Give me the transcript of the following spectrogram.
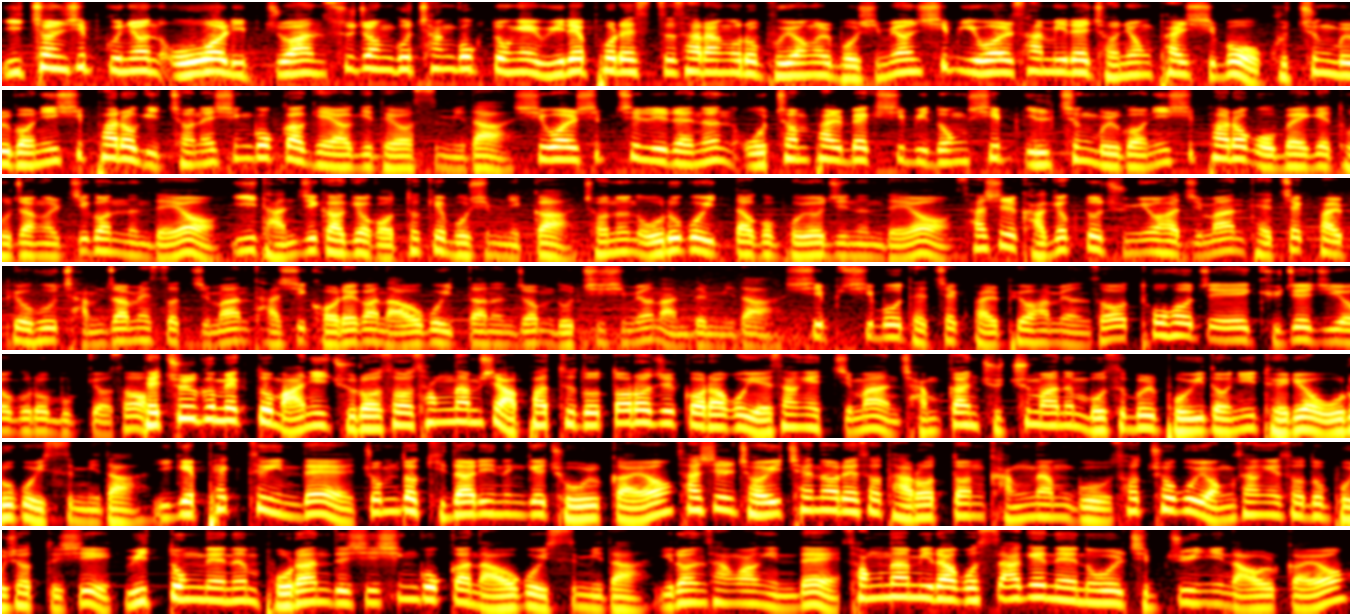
2019년 5월 입주한 수정구 창곡동의 위례포레스트 사랑으로 부영을 보시면 12월 3일에 전용 85, 9층 물건이 18억 2천에 신고가 계약이 되었습니다. 10월 17일에는 5812동 11층 물건이 18억 500에 도장을 찍었는데요. 이 단지 가격 어떻게 보십니까? 저는 오르고 있다고 보여지는데요. 사실 가격도 중요하지만 대책 발표 후 잠잠했었지만 다시 거래가 나오고 있다는 점 놓치시면 안 됩니다. 10, 15 대책 발표하면서 토허제의 규제 지역으로 묶여서 대출 금액도 많이 줄어서 성남시 아파트도 떨어질 거라고 예상했지만 잠깐 주춤하는 모습을 보이더니 되려 오르고 있습니다. 이게 팩트인데 좀 더 기다리는 게 좋을까요? 사실 저희 채널에서 다뤘던 강남구, 서초구 영상에서도 보셨듯이 윗동네는 보란 듯이 신고가 나오고 있습니다. 이런 상황인데 성남이라고 싸게 내놓을 집주인이 나올까요?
